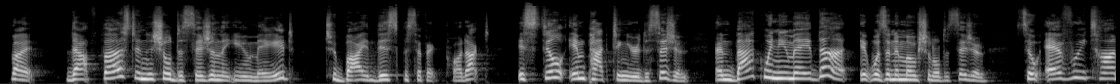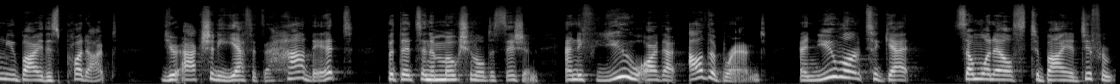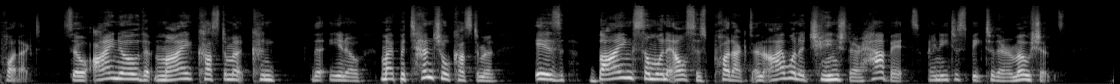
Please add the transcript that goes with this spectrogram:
but that first initial decision that you made to buy this specific product is still impacting your decision. And back when you made that, it was an emotional decision. So every time you buy this product, you're actually, yes, it's a habit, but that's an emotional decision. And if you are that other brand and you want to get someone else to buy a different product. So I know that my customer can, that, you know, my potential customer is buying someone else's product and I want to change their habits. I need to speak to their emotions.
